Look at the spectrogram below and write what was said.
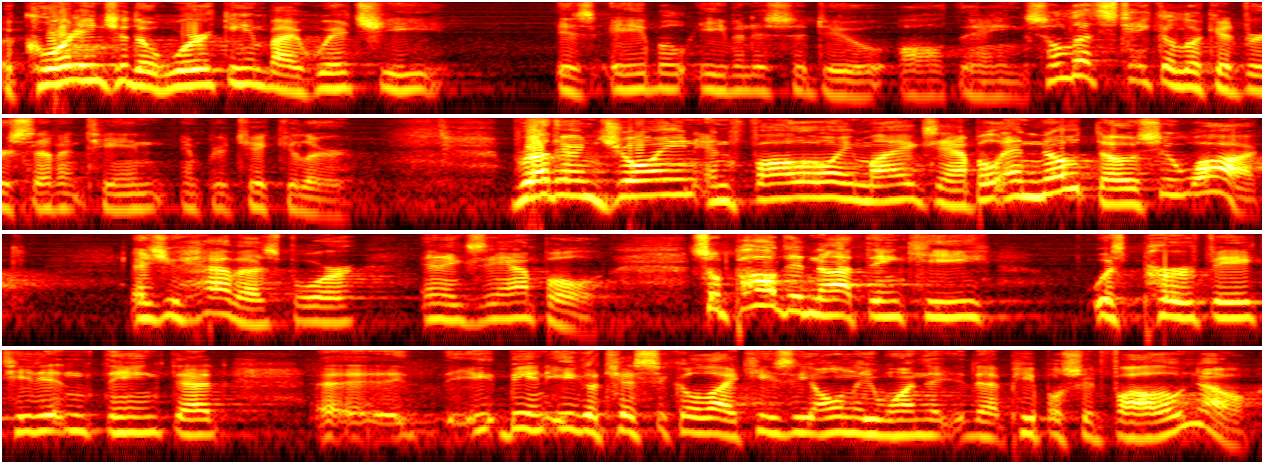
According to the working by which He is able even to subdue all things. So let's take a look at verse 17 in particular. Brethren, join in following my example and note those who walk as you have us for an example. So Paul did not think he was perfect. He didn't think that uh, being egotistical, like he's the only one that, that people should follow. No,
